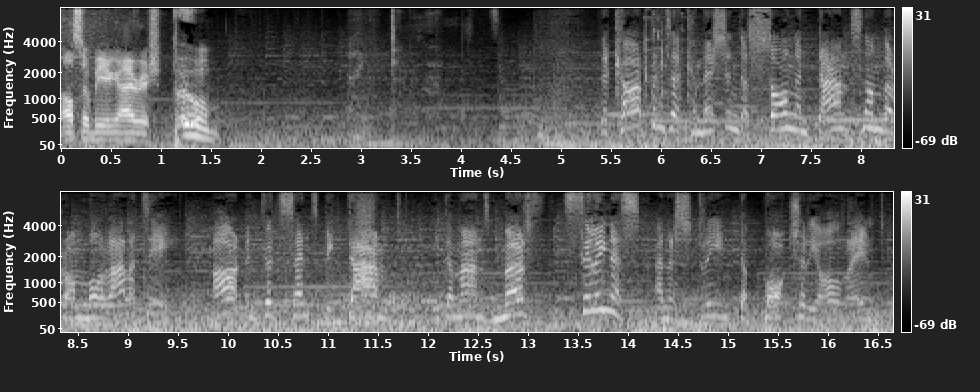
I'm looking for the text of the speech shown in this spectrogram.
Also being Irish. Boom! The carpenter commissioned a song and dance number on morality. Art and good sense be damned. He demands mirth, silliness, and restrained debauchery all round.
